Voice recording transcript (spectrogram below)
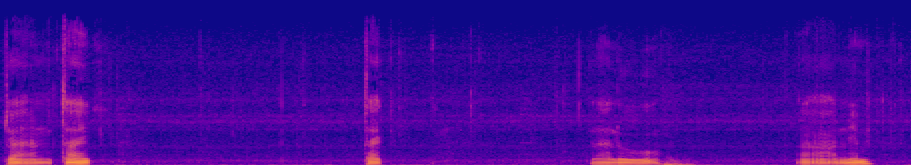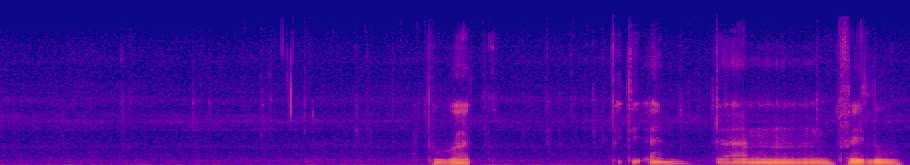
Dan type tag lalu uh, name. Buat btn dan value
